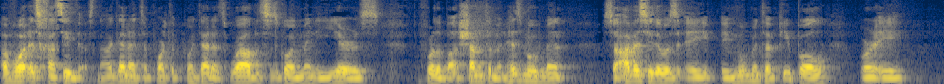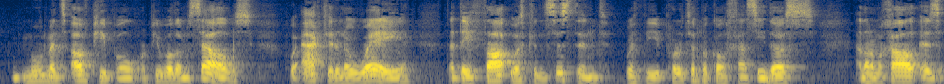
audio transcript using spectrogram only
of what is chasidus. Now, again, it's important to point out as well. This is going many years before the Baal Shem Tov and his movement. So obviously, there was a, a movement of people, or a movement of people, or people themselves, who acted in a way that they thought was consistent with the prototypical chasidus, and the Ramchal is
